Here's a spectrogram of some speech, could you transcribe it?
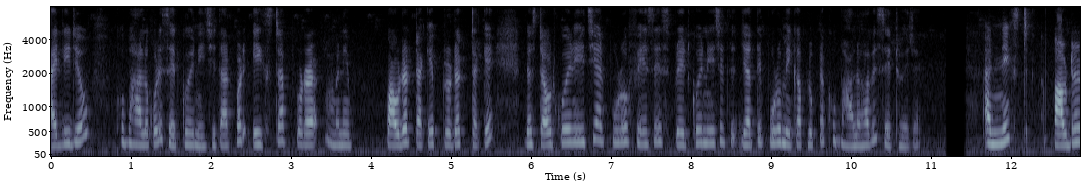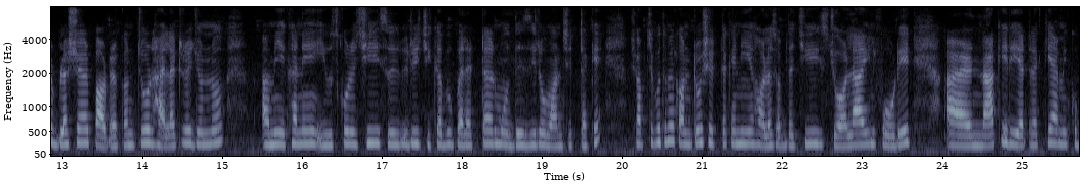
আইলিডেও খুব ভালো করে সেট করে নিয়েছি। তারপর এক্সট্রা মানে পাউডারটাকে প্রোডাক্টটাকে ডাস্ট আউট করে নিয়েছি আর পুরো ফেসে স্প্রেড করে নিয়েছি যাতে পুরো মেকআপ লুকটা খুব ভালোভাবে সেট হয়ে যায়। আর next powder blusher powder contour হাইলাইটারের জন্য আমি এখানে ইউজ করেছি সুইস বিউটি চিকাবু প্যালেটটার মধ্যে জিরো ওয়ান শেডটাকে সবচেয়ে প্রথমে কন্ট্রোল শেডটাকে নিয়ে হলস অফ দ্য চিজ জ লাইন ফোরহেড আর নাক এরিয়াটাকে আমি খুব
